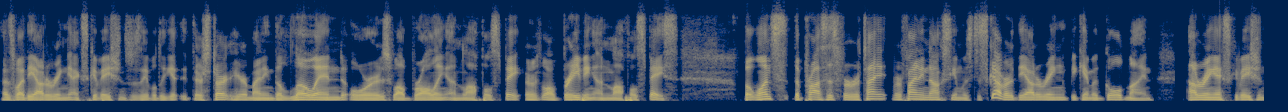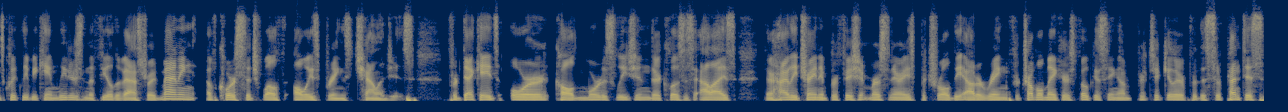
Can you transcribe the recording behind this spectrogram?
That's why the outer ring excavations was able to get their start here, mining the low end ores while brawling unlawful space, or while braving unlawful space. But once the process for reti- refining Nocxium was discovered, the outer ring became a gold mine. Outer ring excavations quickly became leaders in the field of asteroid mining. Of course, such wealth always brings challenges. For decades, Ore called Mordu's Legion their closest allies. Their highly trained and proficient mercenaries patrolled the outer ring for troublemakers, focusing on particular for the Serpentis,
